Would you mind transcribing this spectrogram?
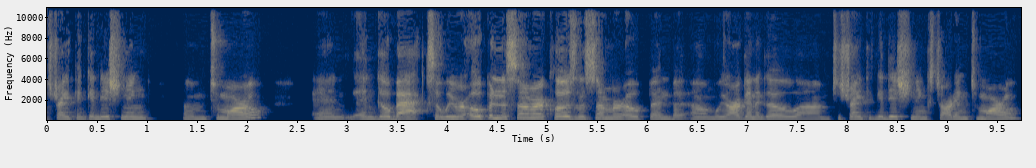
strength and conditioning tomorrow and and go back. So we were open the summer, closing the summer, open, but um, we are going to go um, to strength and conditioning starting tomorrow.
